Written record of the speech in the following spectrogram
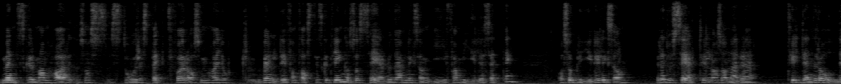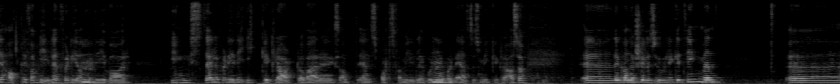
mennesker man har sånn stor respekt for, og som har gjort veldig fantastiske ting, og så ser du dem liksom i familiesetting, og så blir de liksom redusert til noe sånn derre Til den rollen de har hatt i familien fordi at Mm. de var yngst, eller fordi de ikke klarte å være sant, en sportsfamilie hvor de Mm. var den eneste som ikke klarte Altså, eh, det kan jo skyldes ulike ting, men eh,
